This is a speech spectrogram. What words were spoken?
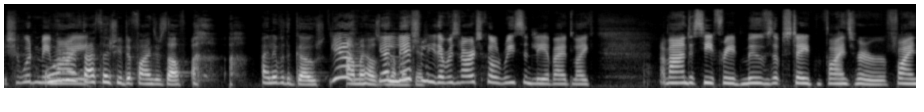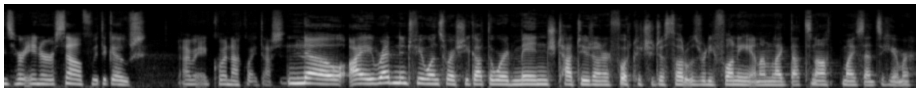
she wouldn't I be wonder my. if that's how she defines herself. I live with a goat yeah, and my husband yeah. and my kid. Literally, there was an article recently about like Amanda Seyfried moves upstate and finds her finds her inner self with the goat. I mean, quite not quite that. No, I read an interview once where she got the word minge tattooed on her foot because she just thought it was really funny, and I'm like, that's not my sense of humor.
